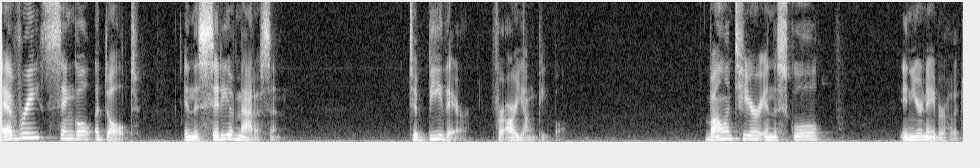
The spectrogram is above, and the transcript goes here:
every single adult in the city of Madison, to be there for our young people. Volunteer in the school in your neighborhood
